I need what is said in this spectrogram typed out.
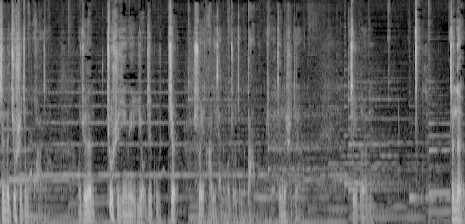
真的就是这么夸张。”我觉得就是因为有这股劲儿，所以阿里才能够做这么大吧。我觉得真的是这样的，这个真的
